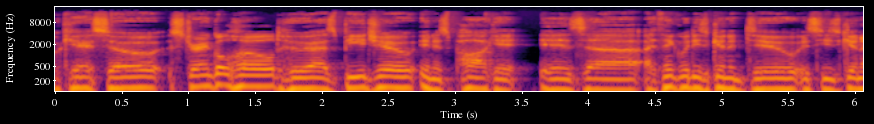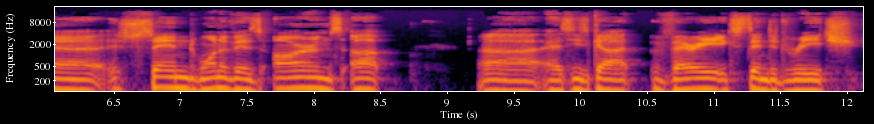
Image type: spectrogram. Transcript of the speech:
Okay, so Stranglehold, who has Bijou in his pocket, is uh I think what he's gonna do is he's gonna send one of his arms up uh as he's got very extended reach,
